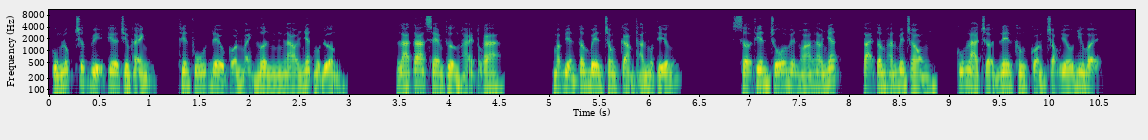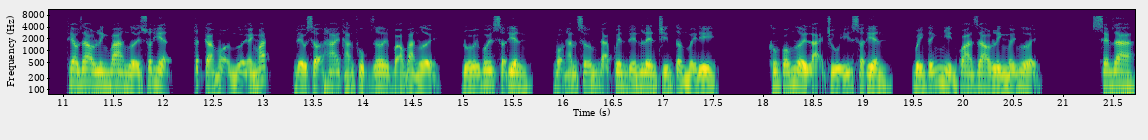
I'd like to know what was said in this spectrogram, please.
cùng lúc trước vị kia chiêm khánh, thiên phú đều còn mạnh hơn ngao nhất một đường. Là ta xem thường hải tộc a. Mặc điện tâm bên trong cảm thán một tiếng. Sở thiên chỗ huyền hóa ngao nhất, tại tâm hắn bên trong, cũng là trở nên không còn trọng yếu như vậy. Theo giao linh ba người xuất hiện, tất cả mọi người ánh mắt đều sợ hai thán phục rơi vào ba người. Đối với sở thiên, bọn hắn sớm đã quên đến lên chín tầng mây đi. Không có người lại chú ý sở thiên, bình tĩnh nhìn qua giao linh mấy người. Xem ra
